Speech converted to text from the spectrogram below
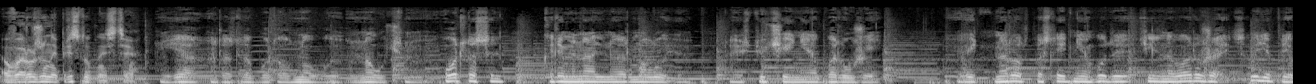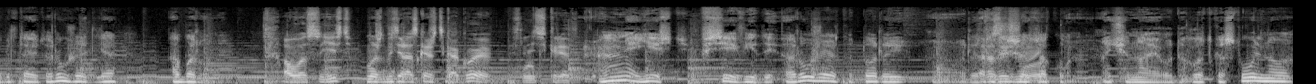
вооруженной преступности. Я разработал новую научную отрасль, криминальную армологию, то есть учение об оружии. Ведь народ в последние годы сильно вооружается. Люди приобретают оружие для обороны. А у вас есть? Может быть, расскажете, какое, если не секрет? У меня есть все виды оружия, которые ну, разрешены, законом. Начиная от гладкоствольного,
